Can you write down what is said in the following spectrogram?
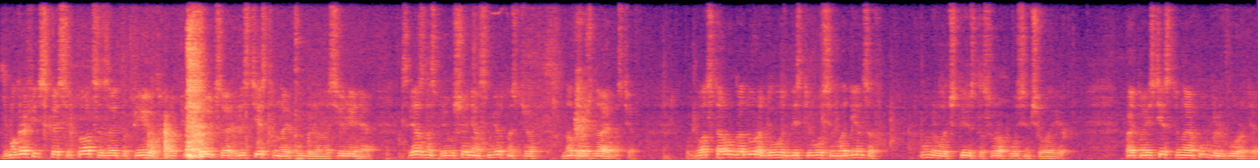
Демографическая ситуация за этот период характеризуется естественной убылью населения, связанной с превышением смертностью над рождаемостью. В 2022 году родилось 208 младенцев, умерло 448 человек. Поэтому естественная убыль в городе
